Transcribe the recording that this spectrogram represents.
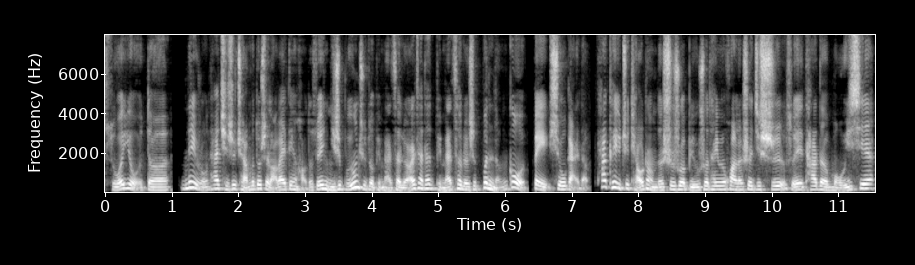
所有的内容，它其实全部都是老外定好的，所以你是不用去做品牌策略，而且它的品牌策略是不能够被修改的。它可以去调整的是说，比如说它因为换了设计师，所以它的某一些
